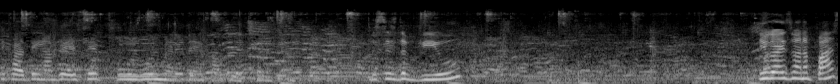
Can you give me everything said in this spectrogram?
दिखाते हैं, यहाँ पे ऐसे फूल वूल मिलते हैं, काफ़ी अच्छे लगते हैं। This is the view you guys wanna pass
